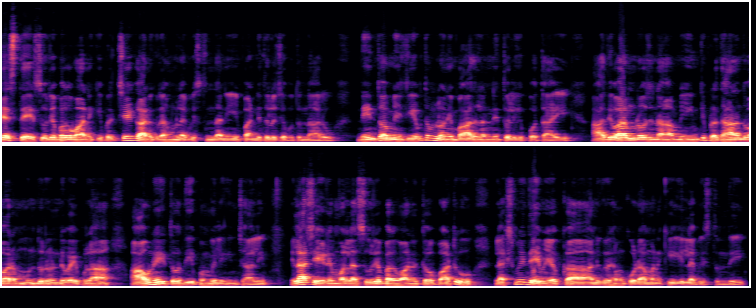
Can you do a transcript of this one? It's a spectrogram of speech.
చేస్తే సూర్యభగవానికి ప్రత్యేక అనుగ్రహం లభిస్తుందని పండితులు చెబుతున్నారు. దీంతో మీ జీవితంలోని బాధలన్నీ తొలగిపోతాయి. ఆదివారం రోజున మీ ఇంటి ప్రధాన ద్వారం ముందు రెండు వైపులా ఆవు నెయ్యితో దీపం వెలిగించాలి. ఇలా చేయడం వల్ల సూర్యభగవానితో పాటు లక్ష్మీదేవి యొక్క అనుగ్రహం కూడా మనకి లభిస్తుంది.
